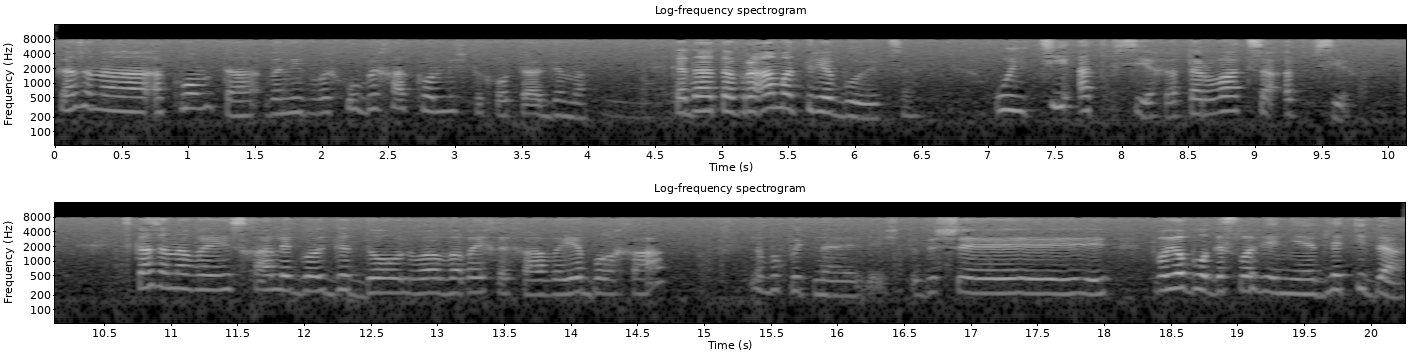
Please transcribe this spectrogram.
сказано о ком-то, «Ванивраху беха коль мишпехота адема». Когда от Авраама требуется уйти от всех, оторваться от всех. Сказано «Ваисхале гой гадол, ваварехеха, браха». Любопытная вещь. То бишь, э, твое благословение для тебя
